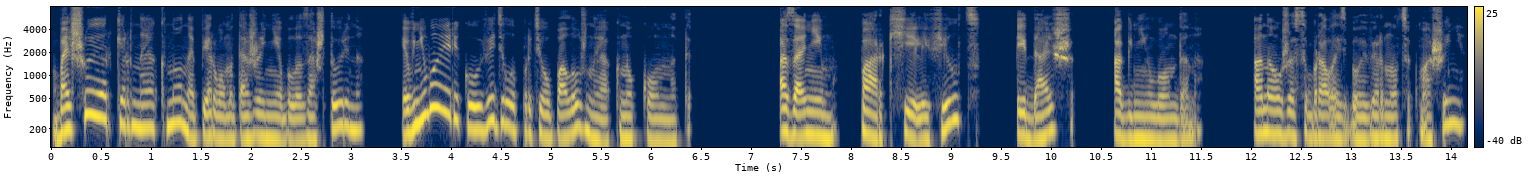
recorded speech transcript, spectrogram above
Большое эркерное окно на первом этаже не было зашторено, и в него Эрика увидела противоположное окно комнаты. А за ним парк Хелли Филдс и дальше огни Лондона. Она уже собралась было вернуться к машине,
